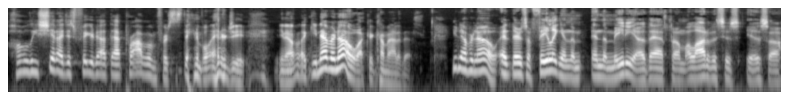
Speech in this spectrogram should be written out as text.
holy shit i just figured out that problem for sustainable energy you know like you never know what could come out of this You never know. And there's a feeling in the in the media that um, a lot of this is is uh,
